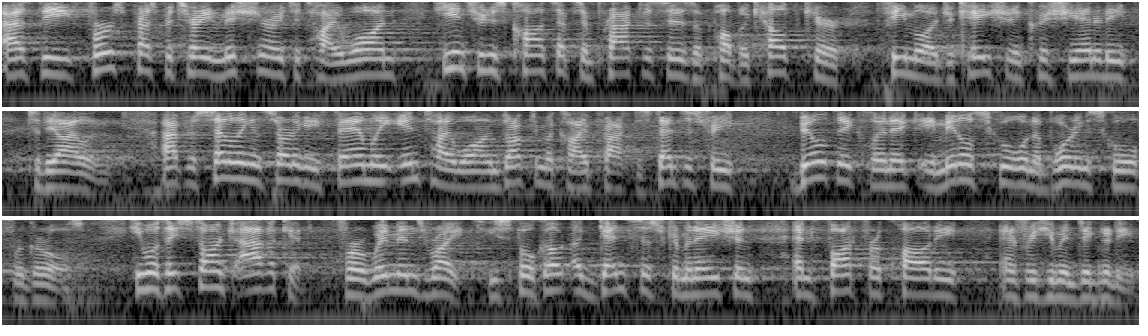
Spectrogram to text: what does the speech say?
As the first Presbyterian missionary to Taiwan, he introduced concepts and practices of public health care, female education, and Christianity to the island. After settling and starting a family in Taiwan, Dr. Mackay practiced dentistry, built a clinic, a middle school, and a boarding school for girls. He was a staunch advocate for women's rights. He spoke out against discrimination and fought for equality and for human dignity.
